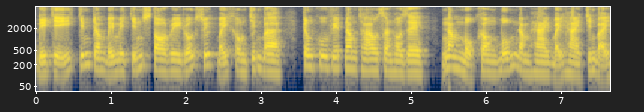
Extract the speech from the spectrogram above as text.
địa chỉ 979 Story Road Suite 7093 trong khu Việt Nam Town San Jose 5104527297.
